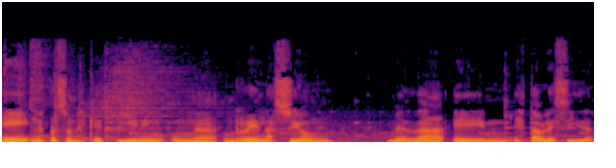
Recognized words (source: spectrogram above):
Eh, las personas que tienen una relación, ¿verdad? Eh, establecida,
